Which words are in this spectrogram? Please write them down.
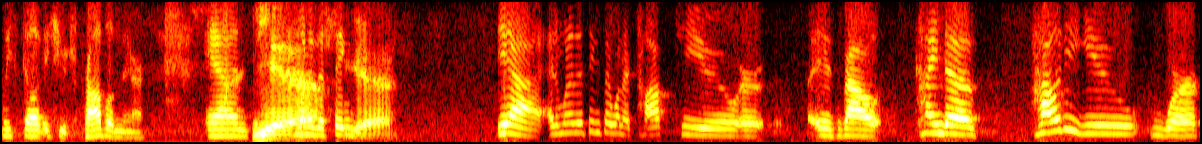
we still have a huge problem there. And yeah, one of the things, yeah, yeah, and one of the things I want to talk to you or is about kind of how do you work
